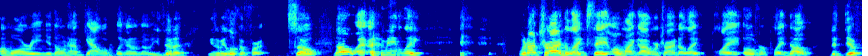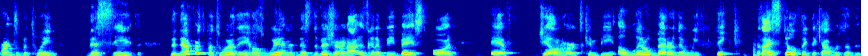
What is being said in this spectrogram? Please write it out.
Amari and you don't have Gallup. Like I don't know. He's gonna he's gonna be looking for. So no, I, I mean like. We're not trying to like say, oh my God, we're trying to like play overplay. No, the difference between this season, the difference between whether the Eagles win this division or not is going to be based on if Jalen Hurts can be a little better than we think. Because I still think the Cowboys are the,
